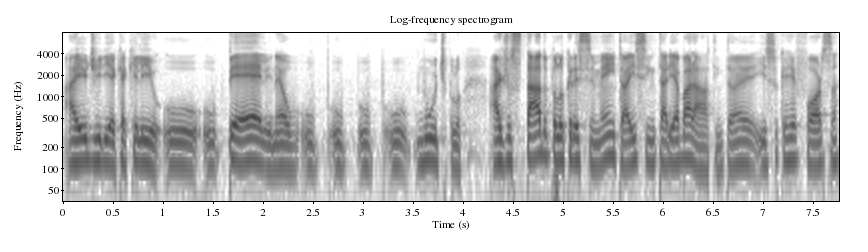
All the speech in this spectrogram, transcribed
aí eu diria que aquele o, o PL, né, o, o, o, o múltiplo ajustado pelo crescimento, aí sim estaria barato. Então é isso que reforça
